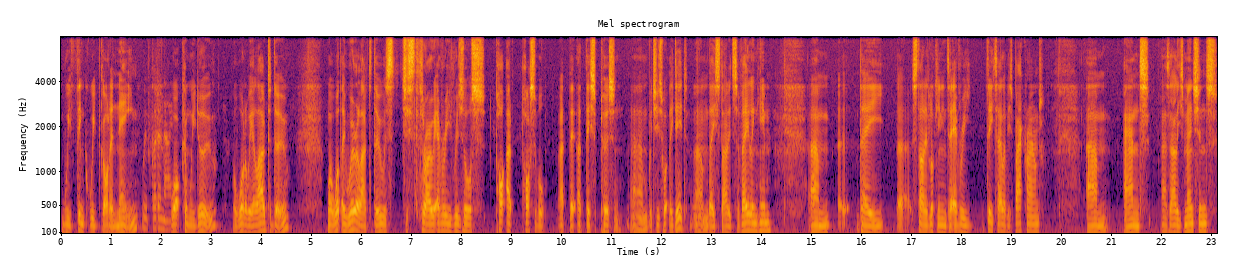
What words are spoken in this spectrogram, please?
we think we've got a name. We've got a name. What can we do, or what are we allowed to do?" Well, what they were allowed to do was just throw every resource po- at possible at the, at this person, um, which is what they did. Um, they started surveilling him. Um, uh, they uh, started looking into every detail of his background, um, and as Ali's mentioned,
